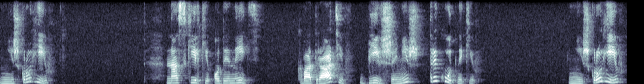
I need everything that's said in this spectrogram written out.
ніж кругів? Наскільки одиниць квадратів більше, ніж трикутників? Ніж кругів?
